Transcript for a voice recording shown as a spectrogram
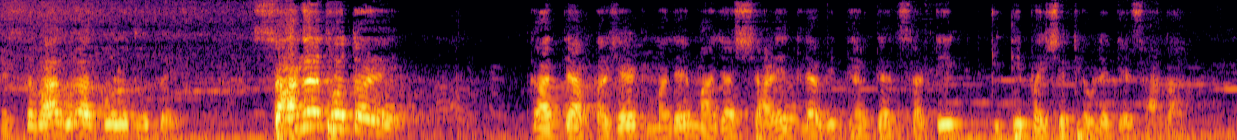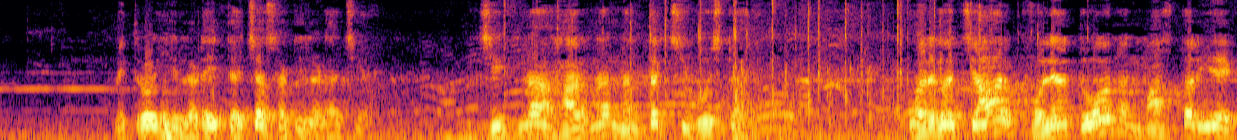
मी सभागृहात बोलत होतोय. सांगत होतोय का त्या बजेटमध्ये माझ्या शाळेतल्या विद्यार्थ्यांसाठी किती पैसे ठेवले ते सांगा. मित्र ही लढाई त्याच्यासाठी लढायची आहे. जिंकणं हारणं नंतरची गोष्ट आहे. वर्ग चार खोल्या दोन आणि मास्तर एक.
